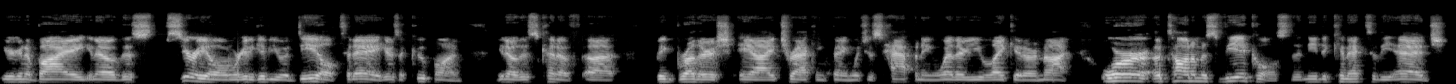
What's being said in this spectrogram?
you're going to buy, you know, this cereal and we're going to give you a deal today. Here's a coupon. You know, this kind of uh, big brotherish AI tracking thing, which is happening whether you like it or not. Or autonomous vehicles that need to connect to the edge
